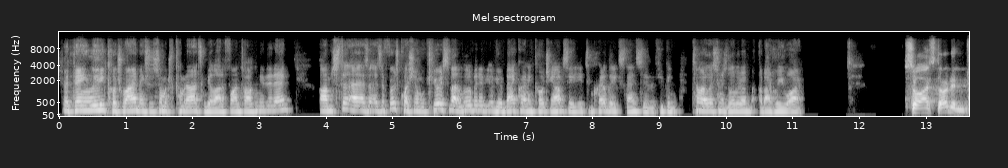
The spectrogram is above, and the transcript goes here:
Sure thing, Lee. Coach Ryan, thanks so much for coming on. It's gonna be a lot of fun talking to you today. Um, just to, as, a, as a first question, we're curious about a little bit of, of your background in coaching. Obviously, it's incredibly extensive. If you can tell our listeners a little bit about who you are. So I started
